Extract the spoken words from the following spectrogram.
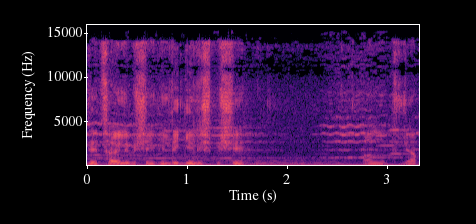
detaylı bir şekilde gelişmişi anlatacağım.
